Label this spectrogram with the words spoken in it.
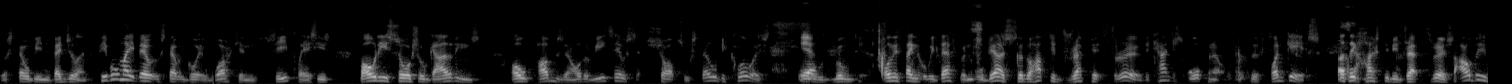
We're still being vigilant. People might be able to still go to work and see places, but all these social gatherings all pubs and all the retail shops will still be closed. Yeah. So we'll, only thing that will be different will be us. So they'll have to drip it through. They can't just open up the floodgates. I think it has to be dripped through. So I'll be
